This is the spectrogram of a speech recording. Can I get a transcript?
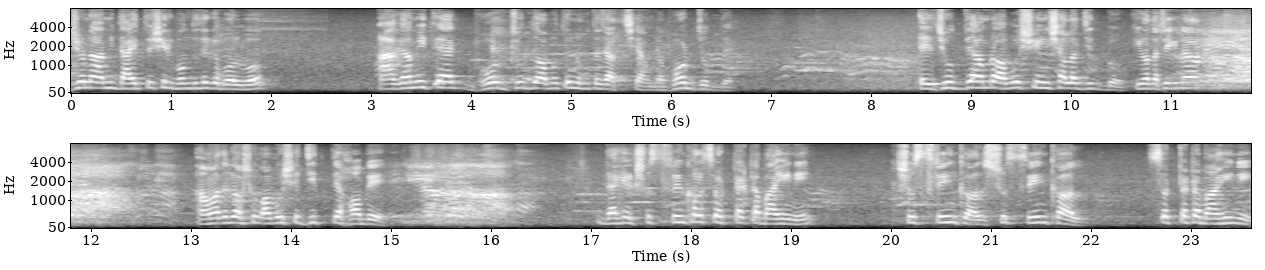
জন্য আমি দায়িত্বশীল বন্ধুদেরকে বলব, আগামীতে এক ভোট যুদ্ধ অবতীর্ণ হতে যাচ্ছে আমরা, ভোট যুদ্ধে। এই যুদ্ধে আমরা অবশ্যই ইনশাল্লাহ জিতবো। কি কথা, ঠিক না? আমাদেরকে অবশ্য- অবশ্যই জিততে হবে। দেখেন, সুশৃঙ্খল ছোট্ট একটা বাহিনী, সুশৃঙ্খল সুশৃঙ্খল ছোট্ট একটা বাহিনী,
